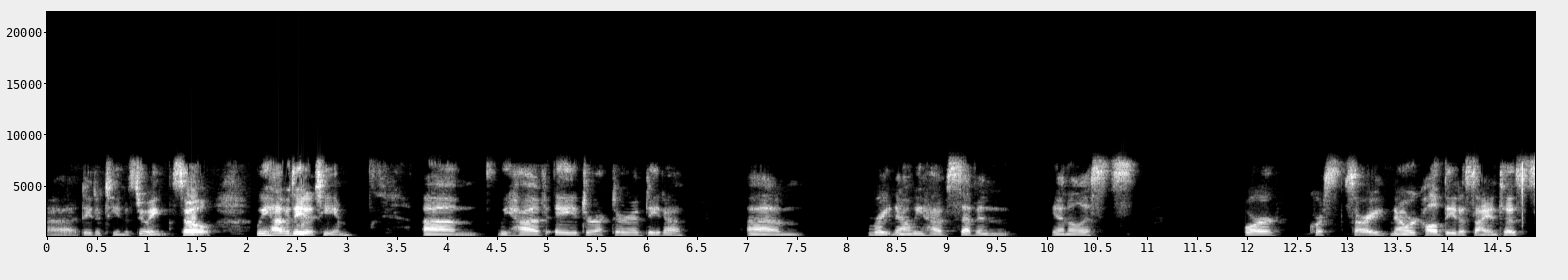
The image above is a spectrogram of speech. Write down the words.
uh, data team is doing. So we have a data team. Um, we have a director of data. Um, right now, we have seven analysts, or of course, sorry, now we're called data scientists.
